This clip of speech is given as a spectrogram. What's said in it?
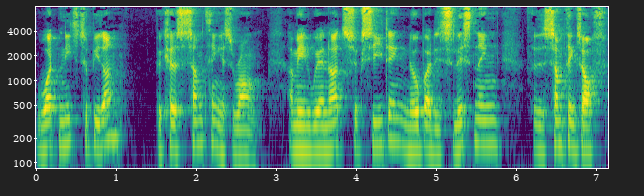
what needs to be done? Because something is wrong. I mean, we're not succeeding, nobody's listening, uh, something's off.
